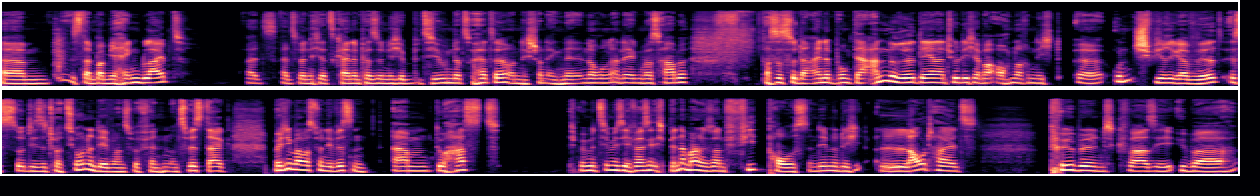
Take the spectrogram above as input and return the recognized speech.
ähm, es dann bei mir hängen bleibt, als, als wenn ich jetzt keine persönliche Beziehung dazu hätte und nicht schon irgendeine Erinnerung an irgendwas habe. Das ist so der eine Punkt. Der andere, der natürlich aber auch noch nicht äh, unschwieriger wird, ist so die Situation, in der wir uns befinden. Und Swiss, da möchte ich mal was von dir wissen. Ähm, du hast ich bin mir ziemlich sicher, ich weiß nicht, ich bin der Meinung, so ein Feed-Post, in dem du dich lauthals pöbelnd quasi über,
